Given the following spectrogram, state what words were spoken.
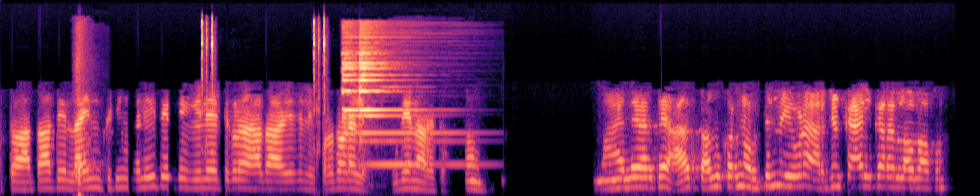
तर आता ते लाईन फिटिंग झाली ते ते गेले तिकडं आता परतवाड्याले उद्या येणार आहेत. हा. मायला यार ते आज चालू करणार होते ना एवढं अर्जंट काय करायला लावलं आपण? तर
